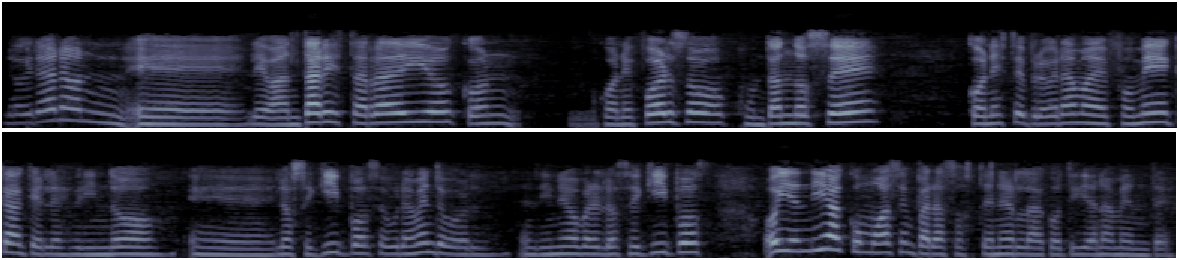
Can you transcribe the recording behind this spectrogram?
Lograron eh, levantar esta radio con, con esfuerzo, juntándose con este programa de Fomeca que les brindó eh, los equipos, seguramente, o el, dinero para los equipos. Hoy en día, ¿cómo hacen para sostenerla cotidianamente?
